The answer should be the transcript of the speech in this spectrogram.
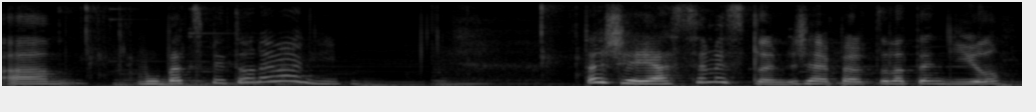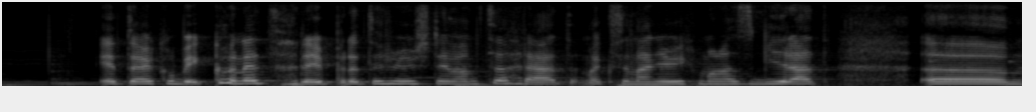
a vůbec mi to nevadí. Takže já si myslím, že pro tohle ten díl je to jakoby konec hry, protože už nemám co hrát. Maximálně bych mohla sbírat uh,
